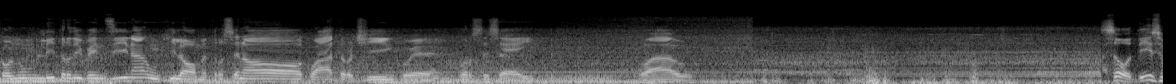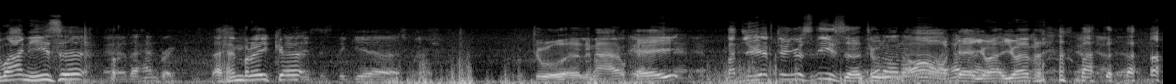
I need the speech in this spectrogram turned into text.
con un litro di benzina un chilometro, se no 4, 5, forse 6. Wow. So this one is uh, Uh, the handbrake. the handbrake uh, This is the gear switch. to uh, le mani, okay. Yeah, yeah, yeah. But you have to use this uh, to. No, no, no, oh, no, okay. have you, a- you have. But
